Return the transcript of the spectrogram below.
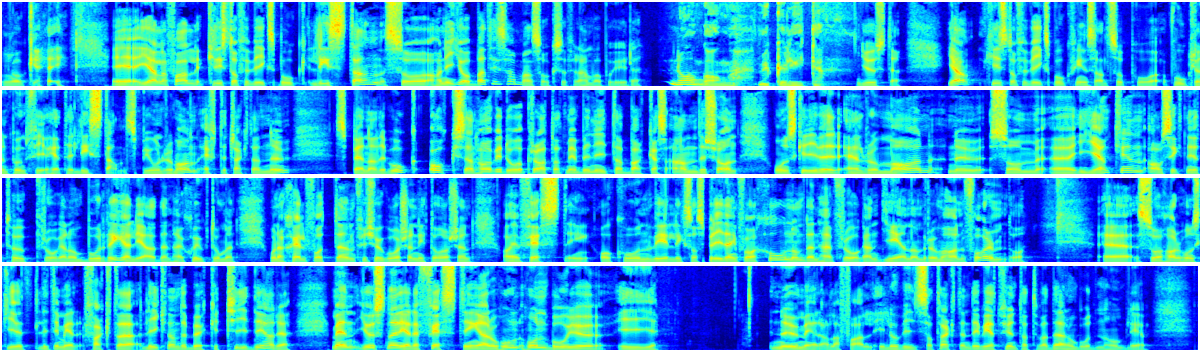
Okej. Okay. Eh, I alla fall, Kristoffer Wiks bok Listan, så har ni jobbat tillsammans också för han var på Yle? Någon gång, mycket lite. Just det. Ja, Kristoffer Wiks bok finns alltså på woklund.fi och heter Listan. Spionroman, eftertraktad nu. Spännande bok. Och sen har vi då pratat med Benita Backas Andersson. Hon skriver en roman nu som eh, egentligen avsikten är att ta upp frågan om borrelia, den här sjukdomen. Hon har själv fått den för 20 år sedan, 19 år sedan av en fästing och hon vill liksom sprida information om den här frågan genom romanform då. Eh, så har hon skrivit lite mer faktaliknande böcker tidigare. Men just när det gäller fästingar, och hon, hon bor ju i, numera i alla fall, i Lovisa-trakten. Det vet vi ju inte att det var där hon bodde när hon blev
